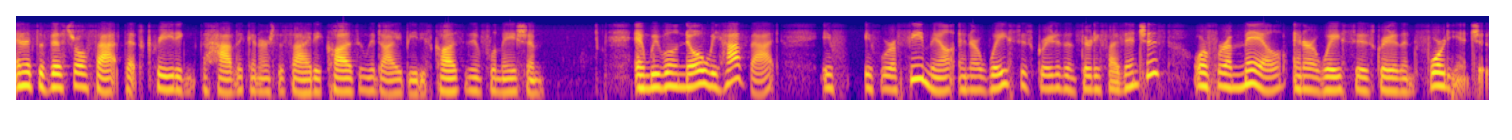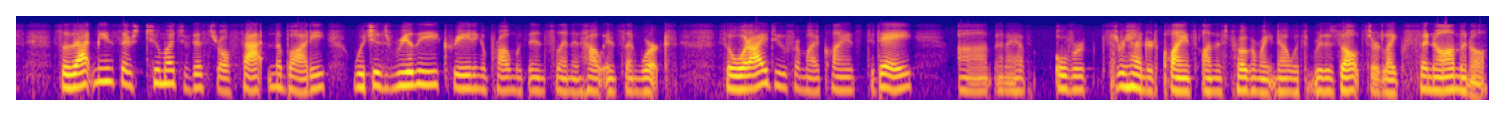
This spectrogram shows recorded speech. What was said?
And it's the visceral fat that's creating the havoc in our society, causing the diabetes, causing the inflammation. And we will know we have that if if we're a female and our waist is greater than 35 inches, or if we're a male and our waist is greater than 40 inches. So that means there's too much visceral fat in the body, which is really creating a problem with insulin and how insulin works. So what I do for my clients today, um, and I have over 300 clients on this program right now with results are like phenomenal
